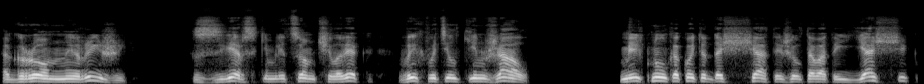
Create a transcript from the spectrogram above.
огромный рыжий, зверским лицом человек выхватил кинжал. Мелькнул какой-то дощатый желтоватый ящик.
